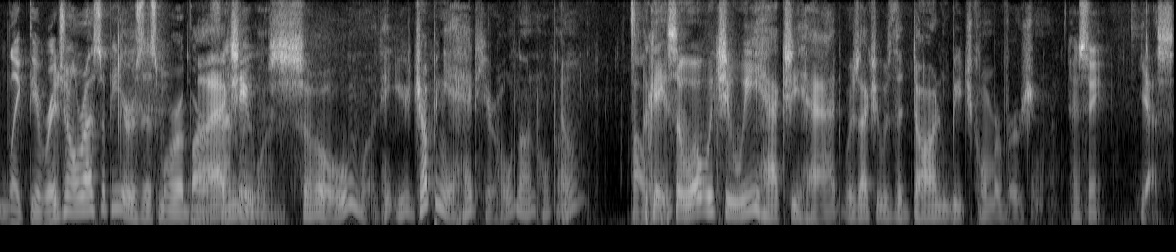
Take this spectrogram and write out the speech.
like the original recipe, or is this more a bar friendly actually, one? so you're jumping ahead here. Hold on, hold on. Oh, Okay, so what we actually we actually had was actually was the Don Beachcomber version. I see. Yes.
